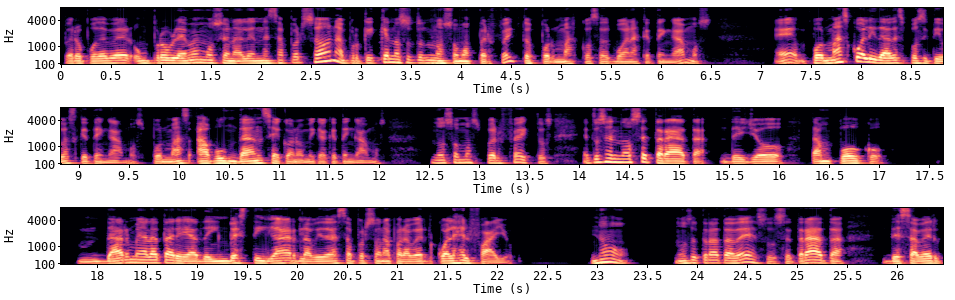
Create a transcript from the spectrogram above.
pero puede haber un problema emocional en esa persona, porque es que nosotros no somos perfectos por más cosas buenas que tengamos. ¿eh? Por más cualidades positivas que tengamos, por más abundancia económica que tengamos, no somos perfectos. Entonces no se trata de yo tampoco darme a la tarea de investigar la vida de esa persona para ver cuál es el fallo. No, no se trata de eso, se trata de saber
